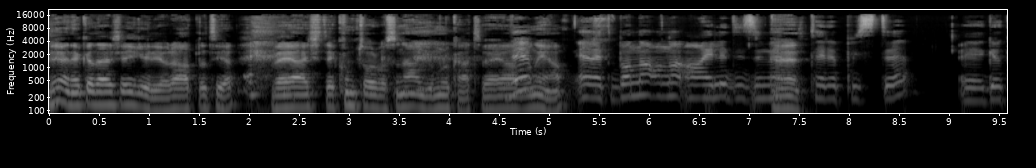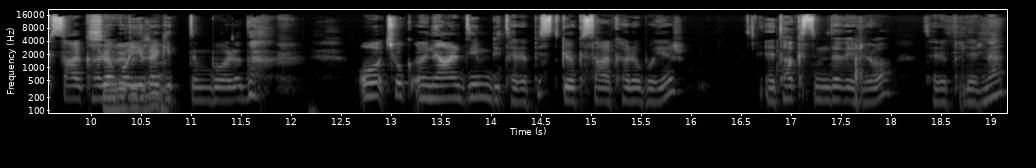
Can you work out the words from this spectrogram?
değil mi? Ne kadar şey geliyor rahatlatıyor. Veya işte kum torbasına yumruk at veya Ve, bunu yap. evet bana ona aile dizimi evet. terapisti e, Göksel Karabayır'a gittim bu arada. O çok önerdiğim bir terapist Göksel Karabayır. E, Taksim'de veriyor terapilerine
